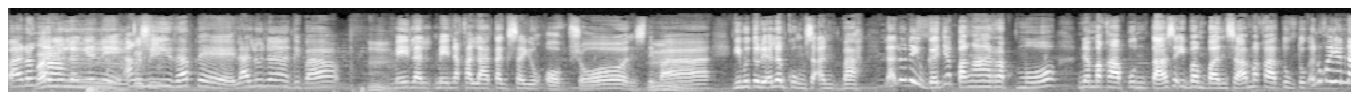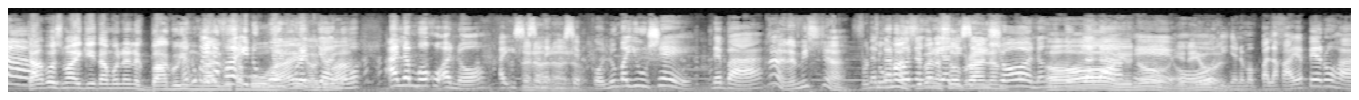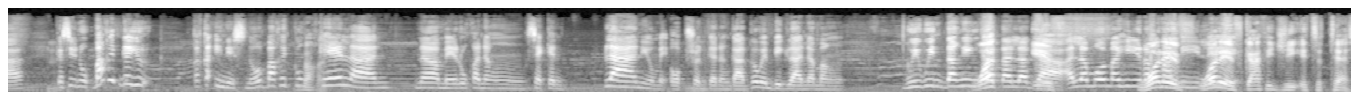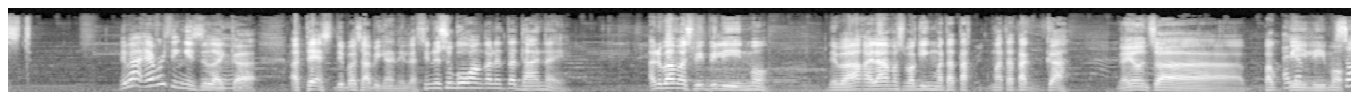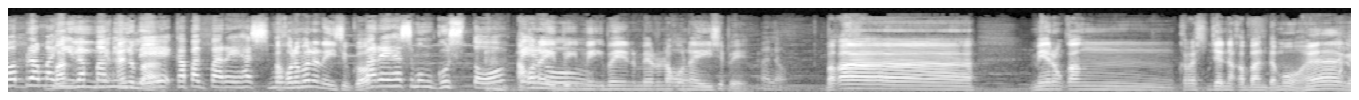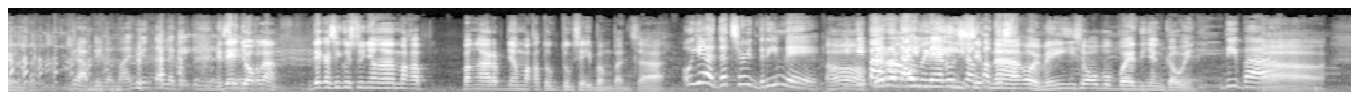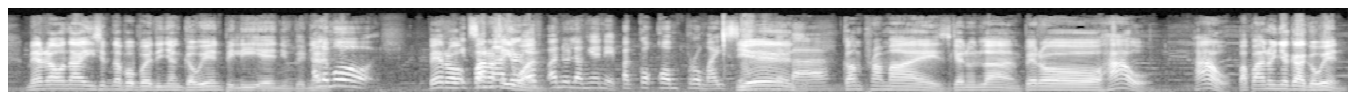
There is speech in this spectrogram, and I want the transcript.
Parang, Parang, ano lang yan eh. Ang kasi- hirap eh. Lalo na, 'di ba? Mm. May may nakalatag sa yung options, 'di ba? Mm. Hindi mo tuloy alam kung saan ba. Lalo na yung ganyan pangarap mo na makapunta sa ibang bansa, makatugtog. Ano kaya na Tapos makikita mo na nagbago yung ano mo sa ng buhay. o, niya, diba? no? Alam mo kung ano, ay isa sa Ano, ano, naisip ano? ko. Lumayo siya eh, 'di ba? Na, na-miss niya. For two Nagkaroon months, ng di ba? Ng... realization ng Oo, itong lalaki. yun o, yun na Oo, yun. di niya naman pala kaya. Pero ha, kasi no, bakit ngayon, kakainis no? Bakit kung Bakit? kailan na meron ka ng second plan, yung may option ka ng gagawin, bigla namang wiwindangin What ka talaga. if- Alam mo, mahirap What if, mamili. what if, Kathy G, it's a test? Di ba? Everything is Mm-hmm. like a, a test, di ba? Sabi nga nila. Sinusubukan ka ng tadhana eh. Ano ba mas pipiliin mo? Di ba? Kailangan mas maging matatak, matatag ka. Ngayon sa pagpili mo. sobrang mahirap Maging- mamili Ano ba? kapag parehas mong, Ako naman ang naisip ko. parehas mong gusto, Ako pero... na, may, iba, meron ako Oo. naisip eh. Ano? Baka meron kang crush dyan na kabanda mo. Ha? Ganun. Grabe naman. Yun talaga inisip. Hindi, joke lang. Hindi, kasi gusto niya nga maka, pangarap niyang makatugtog sa ibang bansa. Oh yeah, that's her dream eh. Oo, Hindi para pero ako dahil may meron naisip siyang na kagusto. ako eh. May isip ko po pwede niyang gawin eh. Di ba? Ah, meron ako naisip na po pwede niyang gawin, piliin, yung ganyan. Alam mo, Pero it's para kay matter Juan. of ano lang yan eh, pagko-compromise. eh, Yes. Diba? Compromise. Ganun lang. Pero how? How? Paano niya gagawin?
